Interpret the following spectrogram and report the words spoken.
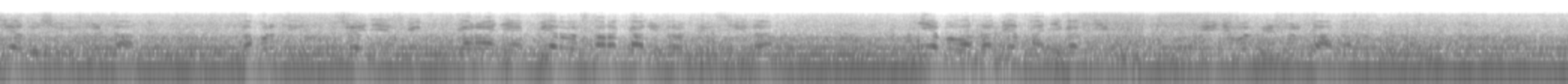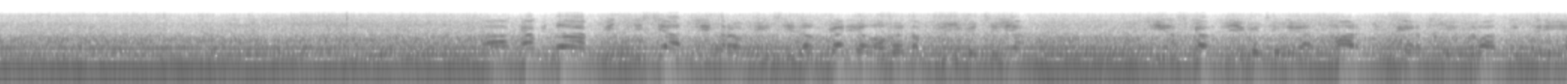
следующий результат. 40 литров бензина не было заметно никаких видимых результатов. А когда 50 литров бензина сгорело в этом двигателе, финском двигателе марки Терхи 23,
